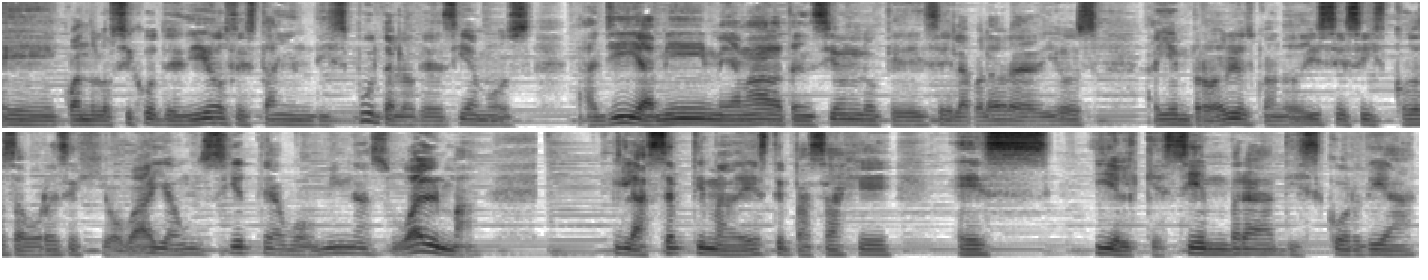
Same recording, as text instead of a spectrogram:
eh, cuando los hijos de Dios están en disputa, lo que decíamos allí, a mí me llamaba la atención lo que dice la palabra de Dios ahí en Proverbios, cuando dice seis cosas aborrece Jehová y aún siete abomina su alma. Y la séptima de este pasaje es y el que siembra discordia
